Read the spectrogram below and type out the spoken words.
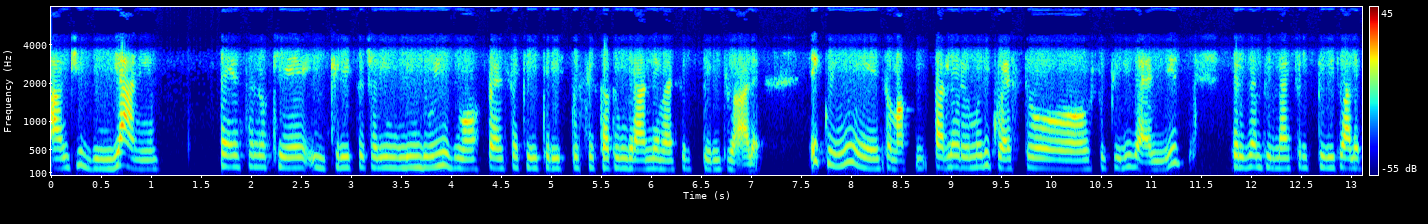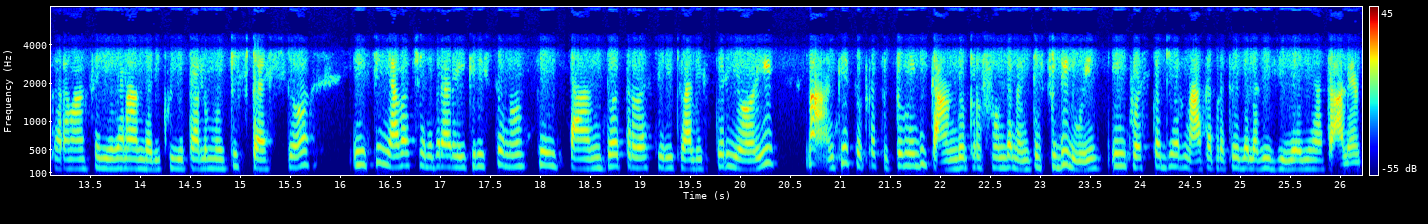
anche gli indiani pensano che il Cristo, cioè l'induismo pensa che il Cristo sia stato un grande maestro spirituale. E quindi insomma parleremo di questo su più livelli. Per esempio il maestro spirituale Paramahansa Yogananda, di cui io parlo molto spesso, insegnava a celebrare il Cristo non soltanto attraverso i rituali esteriori, ma anche e soprattutto meditando profondamente su di lui in questa giornata proprio della vigilia di Natale.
